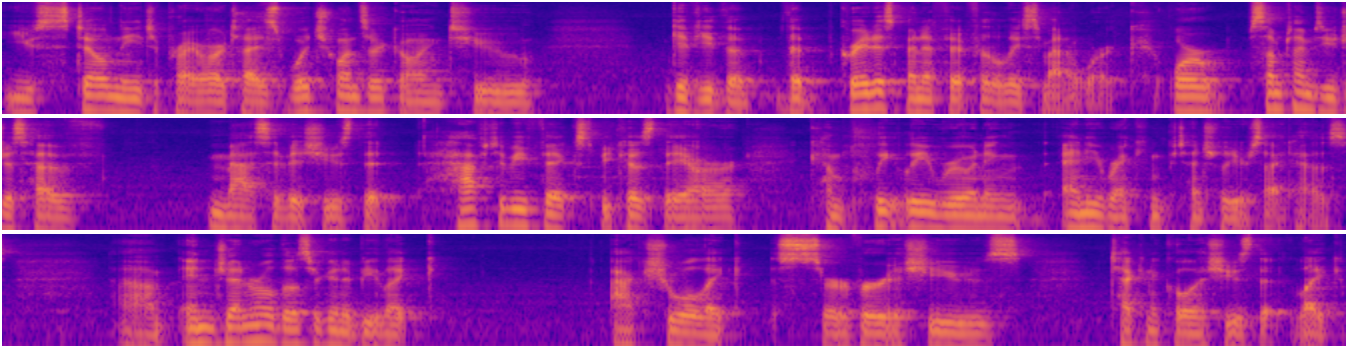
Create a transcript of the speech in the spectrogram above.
you still need to prioritize which ones are going to give you the, the greatest benefit for the least amount of work. Or sometimes you just have massive issues that have to be fixed because they are completely ruining any ranking potential your site has. Um, in general, those are going to be like actual like server issues, technical issues that like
